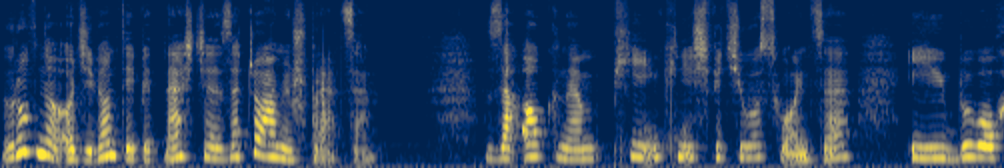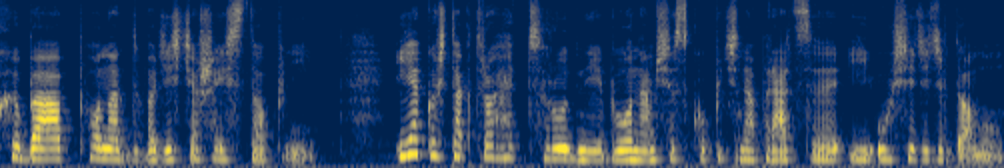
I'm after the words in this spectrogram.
równo o 9.15 zaczęłam już pracę. Za oknem pięknie świeciło słońce i było chyba ponad 26 stopni. I jakoś tak trochę trudniej było nam się skupić na pracy i usiedzieć w domu.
